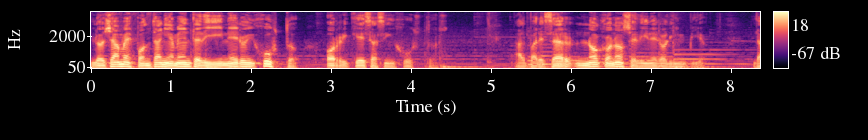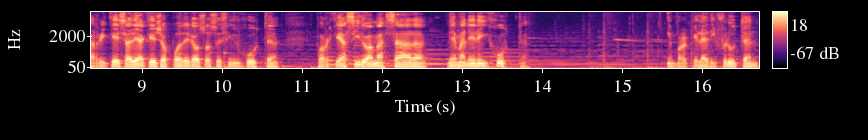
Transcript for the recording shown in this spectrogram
lo llama espontáneamente dinero injusto o riquezas injustos. Al parecer no conoce dinero limpio. La riqueza de aquellos poderosos es injusta porque ha sido amasada de manera injusta y porque la disfrutan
